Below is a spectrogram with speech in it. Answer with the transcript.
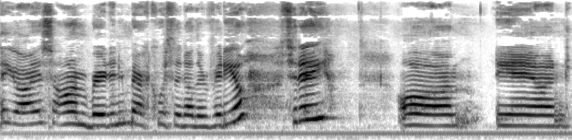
Hey guys, I'm Braden back with another video today. Um, and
